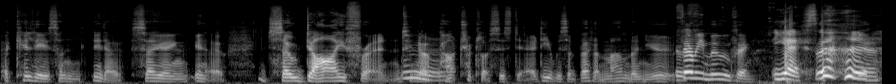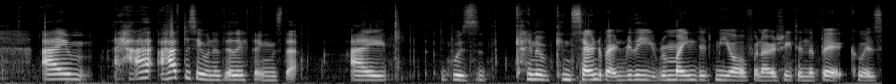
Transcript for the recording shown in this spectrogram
Achilles and, you know, saying, you know, so die, friend, mm. you know, hmm. Patroclus is dead, he was a better man than you. Very moving. Yes. yeah. I'm, I have to say, one of the other things that I was kind of concerned about and really reminded me of when I was reading the book was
